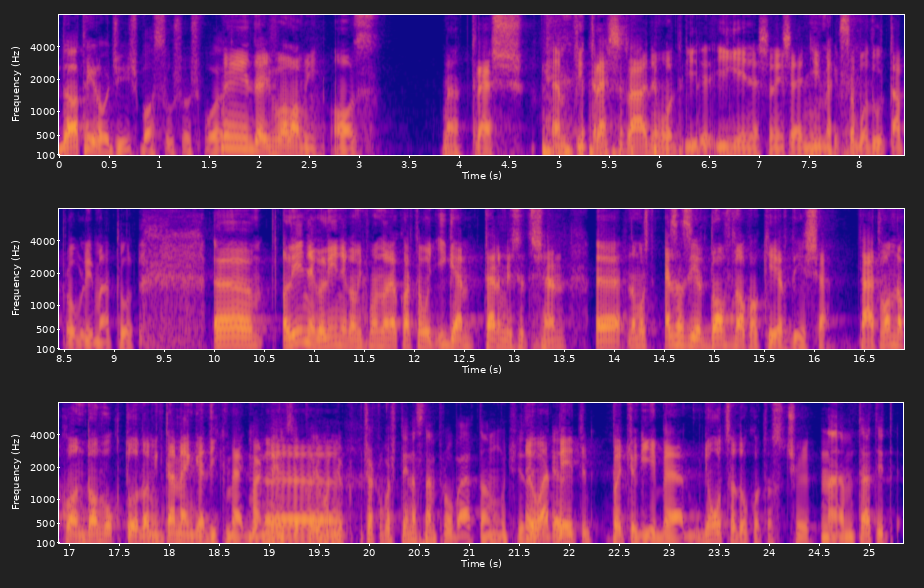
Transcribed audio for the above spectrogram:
De a Trilogy is basszusos volt. Mindegy, valami az. Mert trash, empty trash rányomod igényesen, és ennyi, megszabadultál problémától. A lényeg, a lényeg, amit mondani akartam, hogy igen, természetesen. Na most ez azért Davnak a kérdése. Tehát vannak olyan davok, tudod, amik nem engedik meg. Már nézzük, hogy mondjuk, csak most én ezt nem próbáltam. Úgyhogy ez Jó, hát egy, pötyögébe nyolcadokat, az cső. Nem, tehát itt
